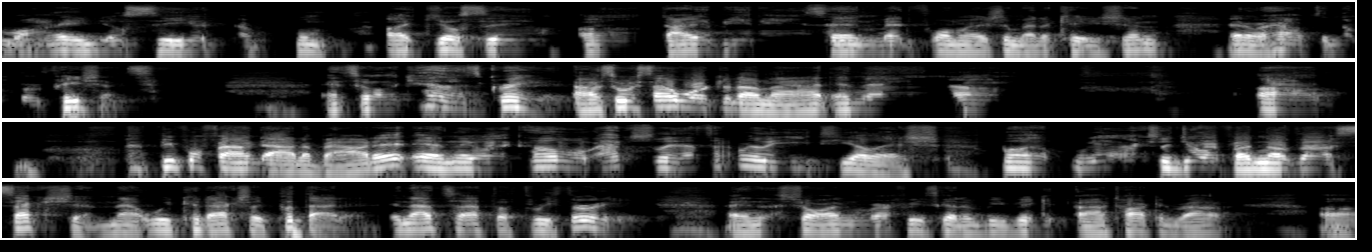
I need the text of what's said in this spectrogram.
UI, you'll see, boom, like you'll see uh, diabetes and your medication, and it'll have the number of patients. And so, like, yeah, that's great. Uh, so we started working on that, and then um, um, people found out about it, and they were like, "Oh, actually, that's not really ETL-ish, but we actually do have another section that we could actually put that in, and that's at the 3:30." And Shawn Murphy's going to be big, uh, talking about uh,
